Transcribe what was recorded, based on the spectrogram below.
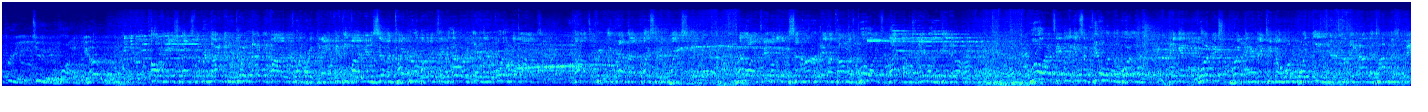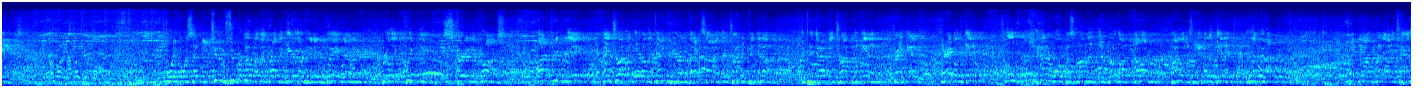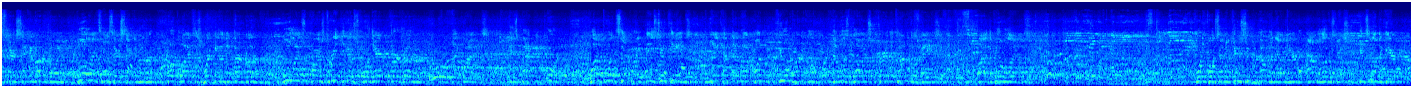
three, two, one, go. All for that's number 90. We're doing 90. 472. 4472 Supernova down here at the lower station. Gets another gear.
